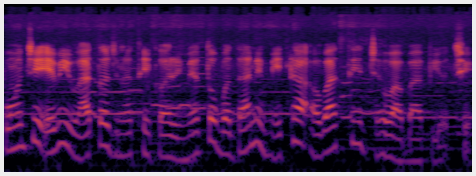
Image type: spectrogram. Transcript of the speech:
પહોંચે એવી વાત જ નથી કરી. મેં તો બધાને મીઠા અવાજથી જવાબ આપ્યો છે.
